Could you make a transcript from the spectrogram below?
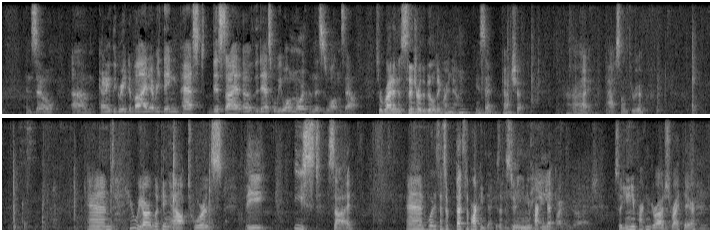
and so um, kind of the Great Divide. Everything past this side of the desk will be Walton North, and this is Walton South. So right in the center of the building right now. Mhm. Yes, sir. Gotcha. All right, pass on through. And here we are looking out towards the east side. And what is that? So that's the parking deck. Is that the student union The parking Union deck? parking garage. So union parking garage is right there. Mhm.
